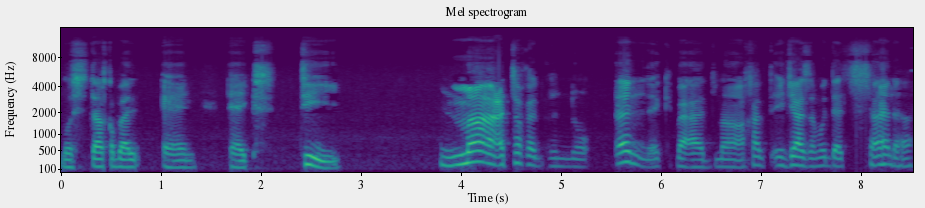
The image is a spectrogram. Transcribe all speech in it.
مستقبل NXT ما أعتقد إنه إنك بعد ما أخذت إجازة مدة سنة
